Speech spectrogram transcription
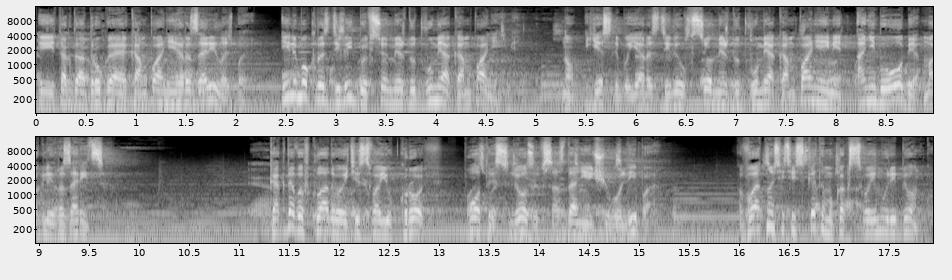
и тогда другая компания разорилась бы. Или мог разделить бы все между двумя компаниями. Но если бы я разделил все между двумя компаниями, они бы обе могли разориться. Когда вы вкладываете свою кровь, пот и слезы в создание чего-либо, вы относитесь к этому как к своему ребенку.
